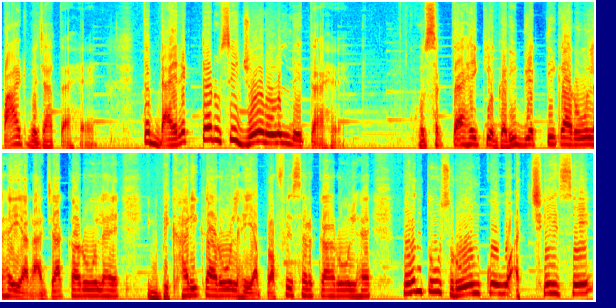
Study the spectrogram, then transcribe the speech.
पार्ट बजाता है, तब डायरेक्टर उसे जो रोल देता है हो सकता है कि गरीब व्यक्ति का रोल है या राजा का रोल है, एक भिखारी का रोल है या प्रोफेसर का रोल है, परंतु उस रोल को वो अच्छे से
